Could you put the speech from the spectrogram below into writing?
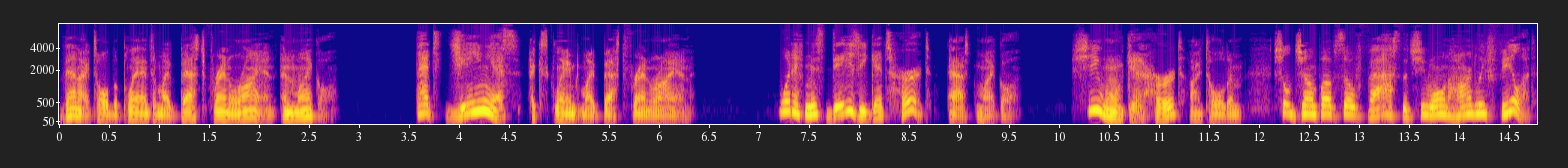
Then I told the plan to my best friend Ryan and Michael. That's genius, exclaimed my best friend Ryan. What if Miss Daisy gets hurt? asked Michael. She won't get hurt, I told him. She'll jump up so fast that she won't hardly feel it.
